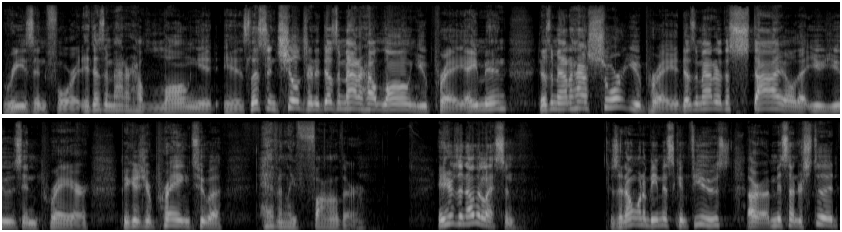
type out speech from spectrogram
reason for it. It doesn't matter how long it is. Listen, children, it doesn't matter how long you pray. Amen? It doesn't matter how short you pray. It doesn't matter the style that you use in prayer because you're praying to a heavenly Father. And here's another lesson because I don't want to be misconfused or misunderstood.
